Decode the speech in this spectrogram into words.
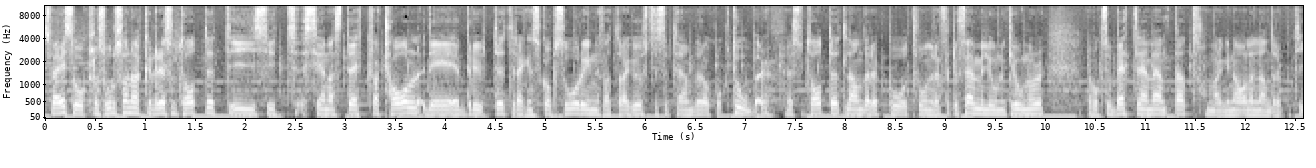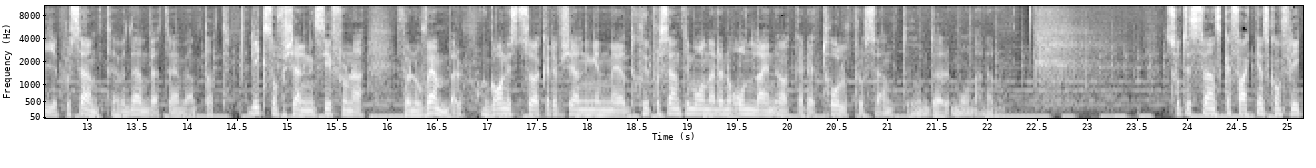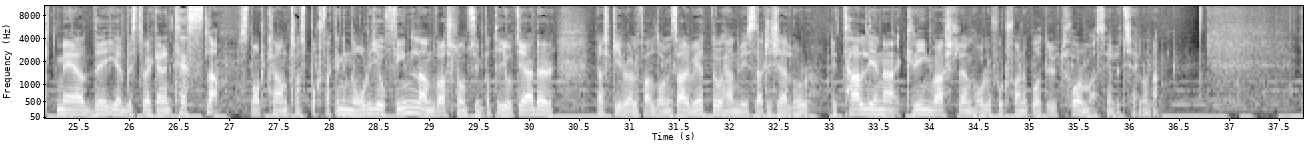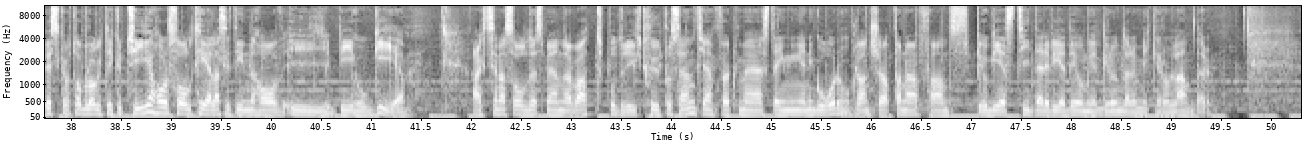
Sveriges och Clas Ohlson ökade resultatet i sitt senaste kvartal. Det är brutet räkenskapsår och innefattar augusti, september och oktober. Resultatet landade på 245 miljoner kronor. Det var också bättre än väntat. Marginalen landade på 10 procent, även den bättre än väntat. Liksom försäljningssiffrorna för november. Organiskt ökade försäljningen med 7 procent i månaden och online ökade 12 procent under månaden. Så till svenska fackens konflikt med elbilstillverkaren Tesla. Snart kan transportfacken i Norge och Finland varsla om sympatiåtgärder. Där skriver i alla fall Dagens Arbete och hänvisar till källor. Detaljerna kring varslen håller fortfarande på att utformas enligt källorna. Riskkapitalbolaget EQT har sålt hela sitt innehav i BHG. Aktierna såldes med en rabatt på drygt 7% jämfört med stängningen igår och bland köparna fanns BHGs tidigare vd och medgrundare Mikael Olander.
